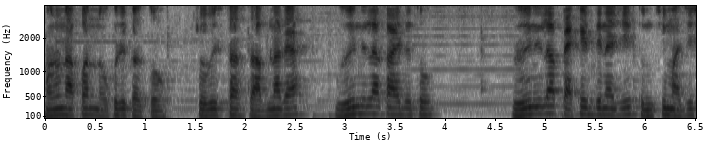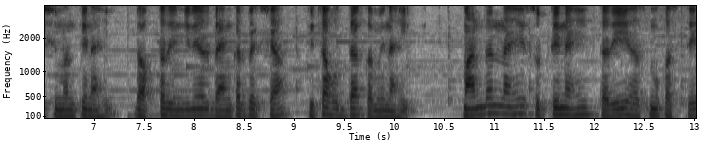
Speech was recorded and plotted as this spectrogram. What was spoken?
म्हणून आपण नोकरी करतो. चोवीस तास राबणाऱ्या गृहिणीला काय देतो? गृहिणीला पॅकेज देण्याची तुमची माझी श्रीमंती नाही. डॉक्टर इंजिनियर बँकरपेक्षा तिचा हुद्दा कमी नाही. मानधन नाही सुट्टी नाही तरीही हसमुख असते.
